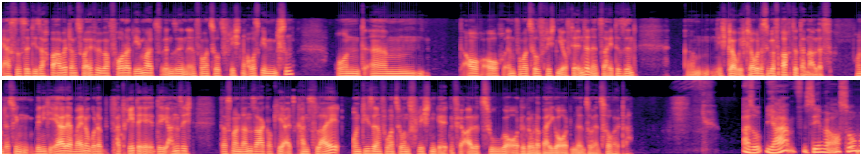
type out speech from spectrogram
erstens sind die Sachbearbeiter im Zweifel überfordert, jemals, wenn sie Informationspflichten rausgeben müssen. Und ähm, auch, auch Informationspflichten, die auf der Internetseite sind. Ähm, ich glaube, ich glaube, das überfrachtet dann alles. Und deswegen bin ich eher der Meinung oder vertrete die Ansicht, dass man dann sagt, okay, als Kanzlei und diese Informationspflichten gelten für alle zugeordneten oder beigeordneten Insolvenzverwalter. Also ja, sehen wir auch so.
